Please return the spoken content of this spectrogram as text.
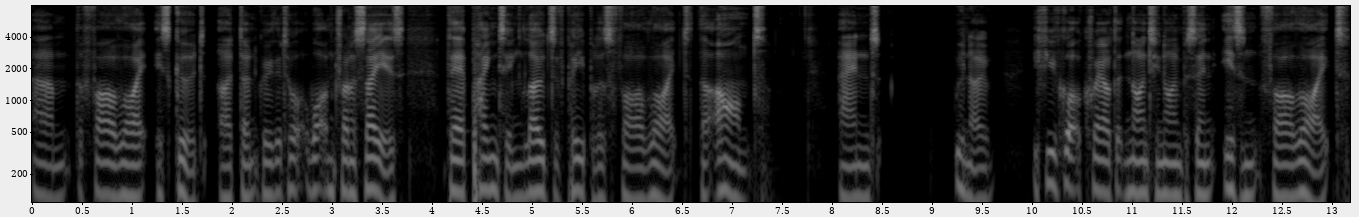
um, the far right is good. I don't agree with it at all. What I'm trying to say is they're painting loads of people as far right that aren't, and you know, if you've got a crowd that 99% isn't far right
